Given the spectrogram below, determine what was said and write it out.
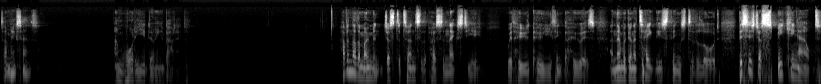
Does that make sense? And what are you doing about it? Have another moment just to turn to the person next to you with who, who you think the who is. And then we're going to take these things to the Lord. This is just speaking out.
